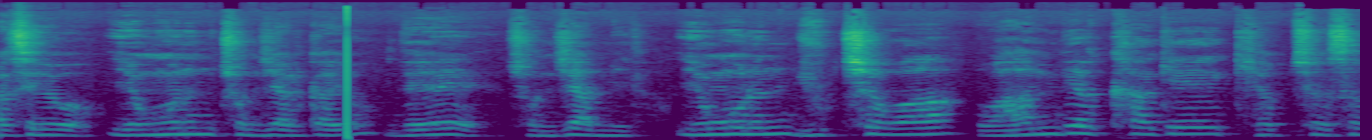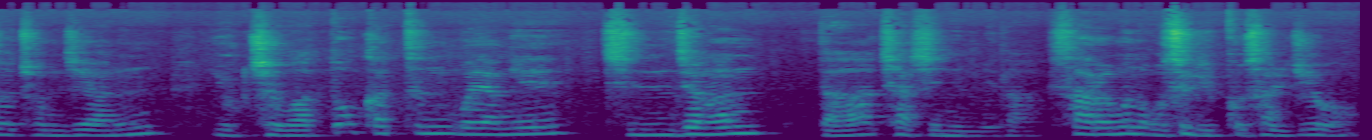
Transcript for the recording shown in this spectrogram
안녕하세요. 영혼은 존재할까요? 네, 존재합니다. 영혼은 육체와 완벽하게 겹쳐서 존재하는 육체와 똑같은 모양의 진정한 나 자신입니다. 사람은 옷을 입고 살지요.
